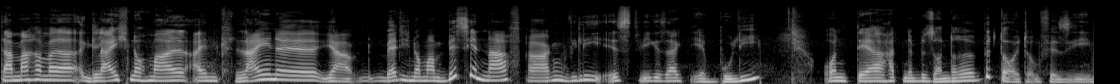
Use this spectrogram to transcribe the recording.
Da machen wir gleich nochmal ein kleine, ja, werde ich nochmal ein bisschen nachfragen. Willi ist, wie gesagt, ihr Bulli und der hat eine besondere Bedeutung für Sie.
